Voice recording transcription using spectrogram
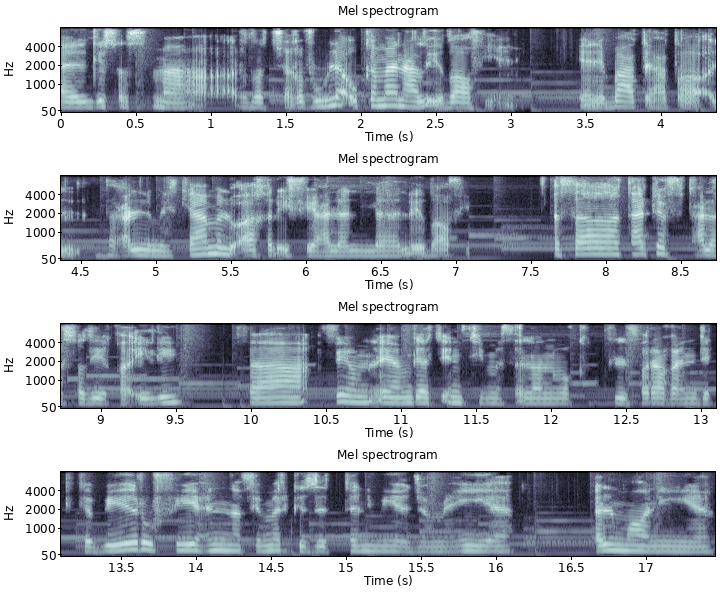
هاي القصص ما أرضت شغفي ولا وكمان على الإضافي يعني. يعني بعطي عطاء المعلم الكامل وآخر إشي على الإضافي فتعرفت على صديقة إلي. ففي يوم من الأيام قالت أنت مثلا وقت الفراغ عندك كبير وفي عنا في مركز التنمية جمعية ألمانية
